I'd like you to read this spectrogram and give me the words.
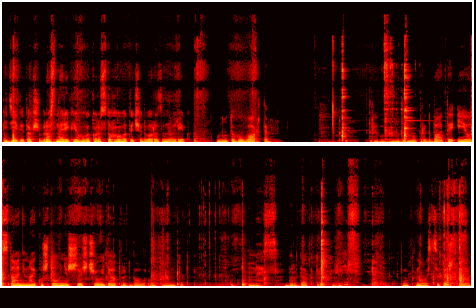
підійде. Так, щоб раз на рік його використовувати чи два рази на рік, воно того варте. Треба було давно придбати. І останнє найкоштовніше, що я придбала. О, в мене тут мес, бардак трохи лій. Так, ну ось це теж твоє.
